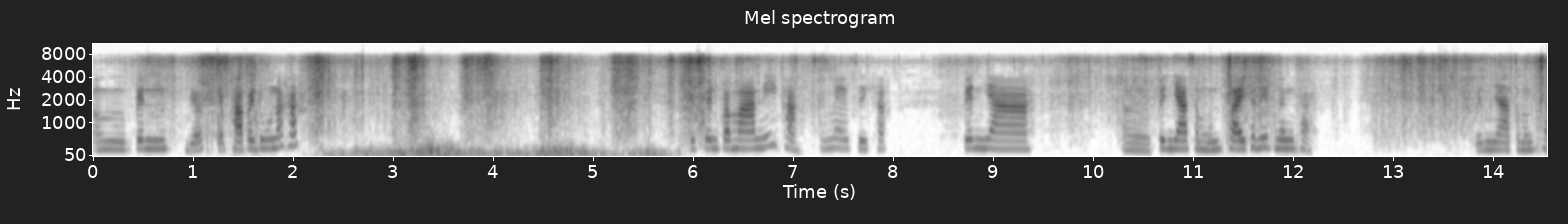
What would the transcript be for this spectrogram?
เออเป็นเดี๋ยวจะพาไปดูนะคะ จะเป็นประมาณนี้ค่ะแม่สิคะเป็นยาเออเป็นยาสมุนไพรชนิดหนึ่งค่ะ เป็นยาสมุนไพร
